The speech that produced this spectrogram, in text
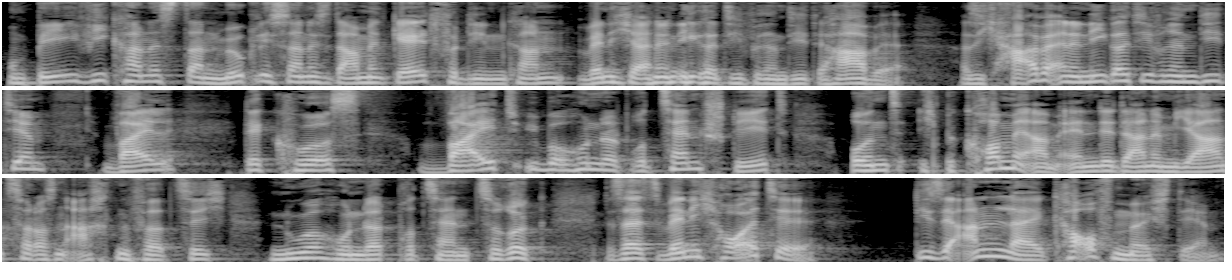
und B, wie kann es dann möglich sein, dass ich damit Geld verdienen kann, wenn ich eine negative Rendite habe? Also ich habe eine negative Rendite, weil der Kurs weit über 100% steht und ich bekomme am Ende dann im Jahr 2048 nur 100% zurück. Das heißt, wenn ich heute diese Anleihe kaufen möchte,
